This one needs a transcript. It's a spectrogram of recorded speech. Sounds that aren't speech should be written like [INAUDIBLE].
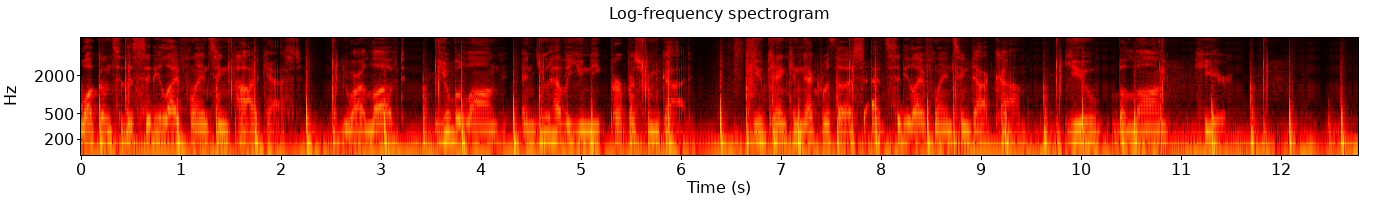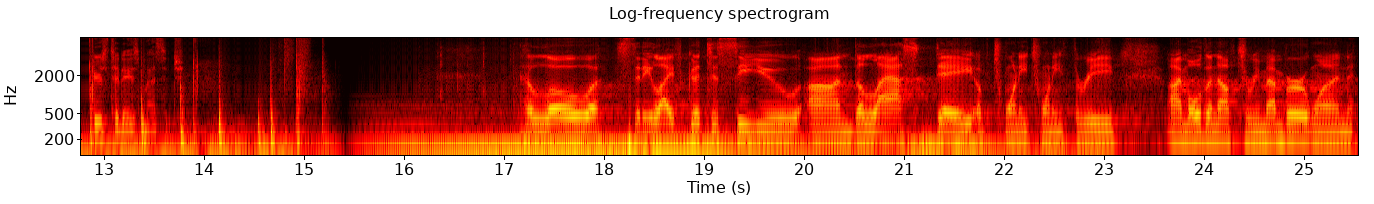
Welcome to the City Life Lansing podcast. You are loved, you belong, and you have a unique purpose from God. You can connect with us at citylifelansing.com. You belong here. Here's today's message. Hello, City Life. Good to see you on the last day of 2023. I'm old enough to remember when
